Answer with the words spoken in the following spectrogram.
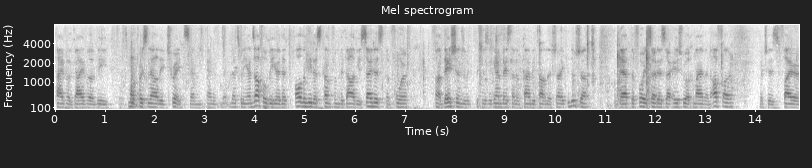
taiva, gaiva, the small personality traits, and, and that's what he ends off over here. That all the midas come from the Dal Yisaitis, the four foundations, which is again based on the Chaim Vital the Shari Kedusha, that the four Yisaitis are Eish, Ruach, and Afar, which is fire,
